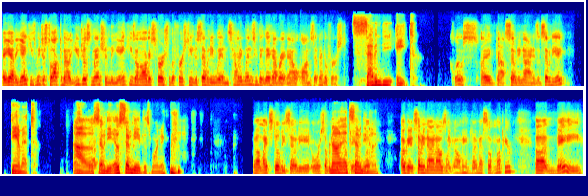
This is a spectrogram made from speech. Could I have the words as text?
And yeah, the Yankees, we just talked about it. You just mentioned the Yankees on August 1st for the first team to 70 wins. How many wins do you think they have right now on September 1st? 78. Close. I've got 79. Is it 78? Damn it. Ah, it was 70. It was 78 this morning. well, it might still be 78 or something. No, it's 79 okay, 79. I was like, oh man, did I mess something up here? Uh, they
